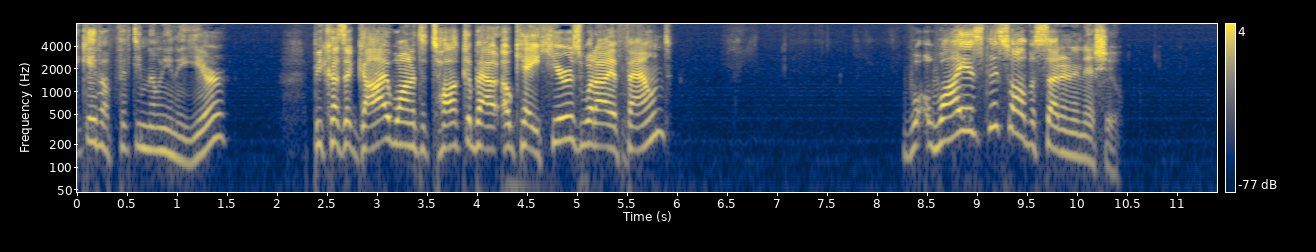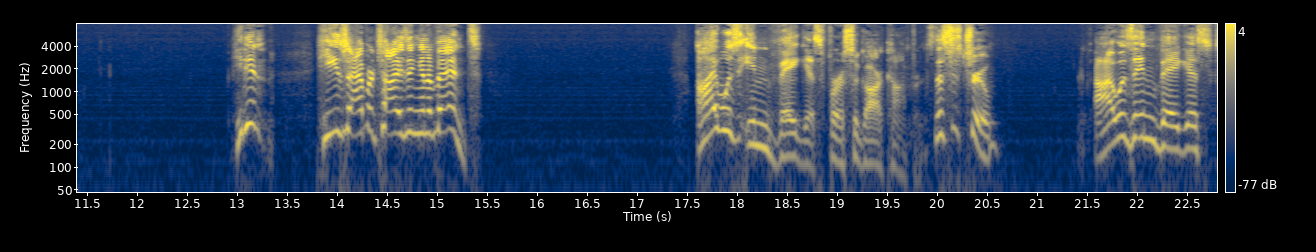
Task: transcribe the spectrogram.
They gave up 50 million a year because a guy wanted to talk about, okay, here's what I have found. Why is this all of a sudden an issue? He didn't, he's advertising an event. I was in Vegas for a cigar conference. This is true. I was in Vegas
